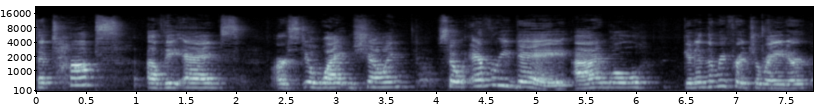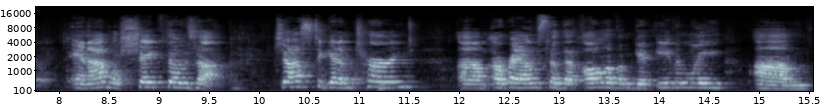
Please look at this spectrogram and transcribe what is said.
The tops of the eggs are still white and showing. So every day I will get in the refrigerator and I will shake those up just to get them turned um, around so that all of them get evenly um,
